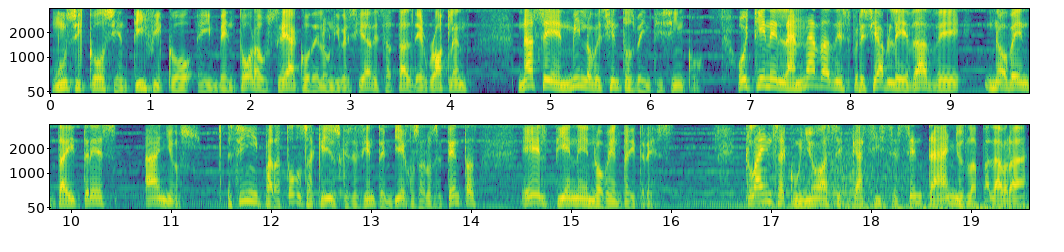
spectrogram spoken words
músico, científico e inventor austriaco de la Universidad Estatal de Rockland, nace en 1925. Hoy tiene la nada despreciable edad de 93 años. Sí, para todos aquellos que se sienten viejos a los 70, él tiene 93. Kleins acuñó hace casi 60 años la palabra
